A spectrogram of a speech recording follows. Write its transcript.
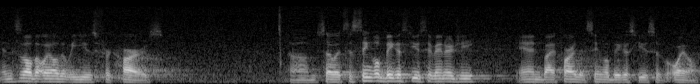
and this is all the oil that we use for cars. Um, so it's the single biggest use of energy, and by far the single biggest use of oil.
